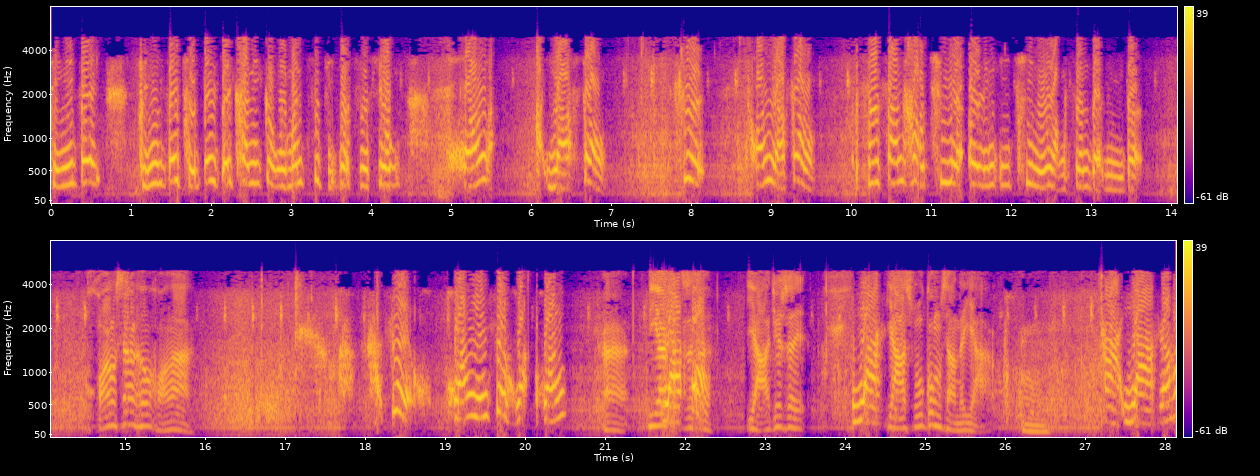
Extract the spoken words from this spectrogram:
请一杯，请一杯慈悲再看一个我们自己的师兄黄雅凤，是黄雅凤，十三号七月二零一七年往生的女的，黄山和黄啊，是黄颜色黄黄啊，第二个雅雅就是雅雅俗共赏的雅，嗯，啊雅，然后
